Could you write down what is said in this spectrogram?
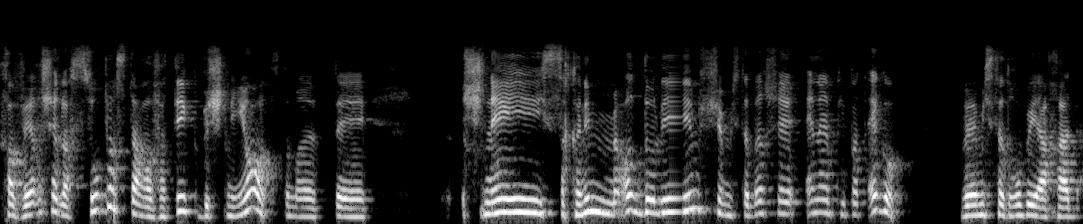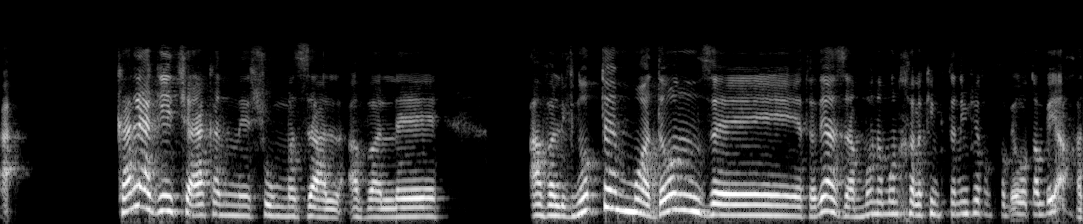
חבר של הסופרסטאר הוותיק בשניות, זאת אומרת, אה, שני שחקנים מאוד גדולים שמסתבר שאין להם טיפת אגו, והם הסתדרו ביחד. קל להגיד שהיה כאן איזשהו מזל, אבל, אה, אבל לבנות אה, מועדון זה, אתה יודע, זה המון המון חלקים קטנים שאתה מחבר אותם ביחד.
